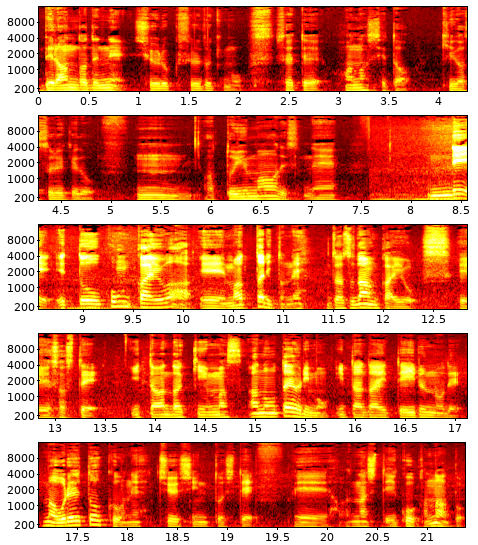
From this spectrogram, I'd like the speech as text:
ベランダでね収録する時もそうやって話してた気がするけどうんあっという間ですね。で、えっと、今回は、えーまったりとね雑談会を、えーさせていただきます。あのお便りもいただいているので、まあ、お礼トークをね中心として、えー話していこうかなと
